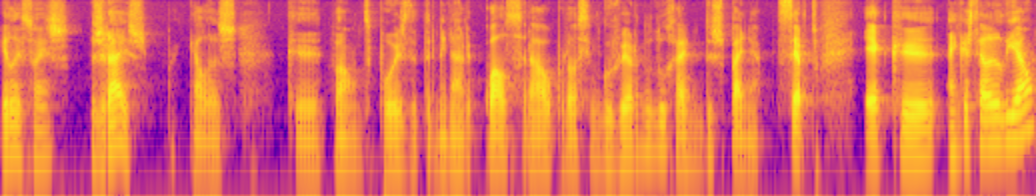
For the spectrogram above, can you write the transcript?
eleições gerais, aquelas que vão depois determinar qual será o próximo governo do Reino de Espanha. Certo é que em Castelo e Leão,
